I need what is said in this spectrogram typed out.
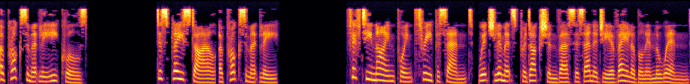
Approximately equals. Display style approximately 59.3%, which limits production versus energy available in the wind.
